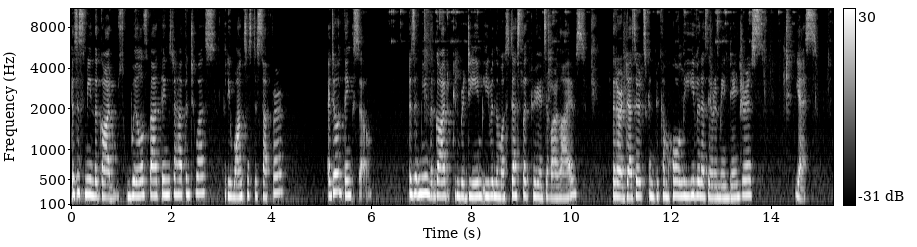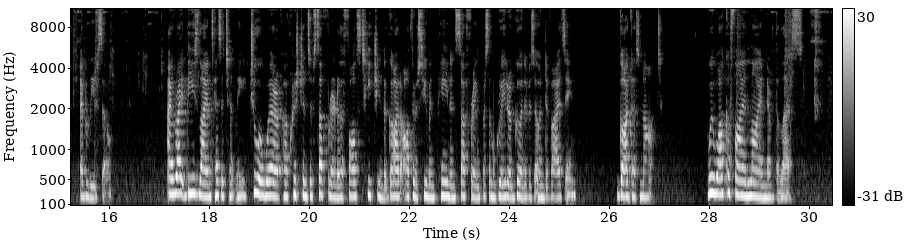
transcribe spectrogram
Does this mean that God wills bad things to happen to us? That He wants us to suffer? I don't think so. Does it mean that God can redeem even the most desolate periods of our lives? That our deserts can become holy even as they remain dangerous? Yes, I believe so. I write these lines hesitantly, too aware of how Christians have suffered under the false teaching that God authors human pain and suffering for some greater good of his own devising. God does not. We walk a fine line, nevertheless.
